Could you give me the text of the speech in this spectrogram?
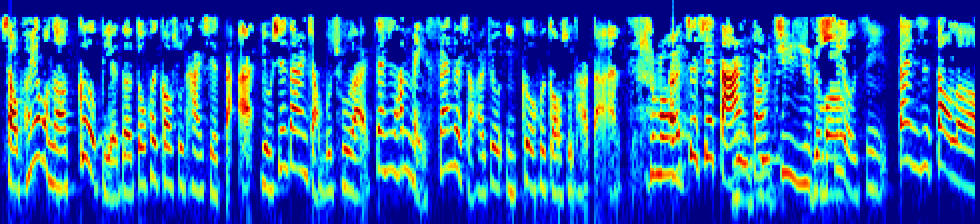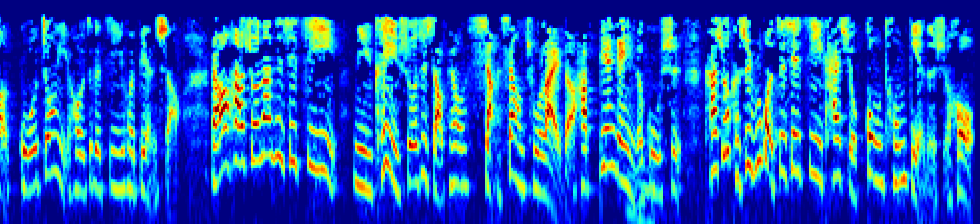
小朋友呢，个别的都会告诉他一些答案，有些当然讲不出来，但是他每三个小孩就一个会告诉他答案，是吗而这些答案当有有记忆的吗是有记忆，但是到了国中以后，这个记忆会变少。然后他说，那这些记忆你可以说是小朋友想象出来的，他编给你的故事。他说，可是如果这些记忆开始有共通点的时候，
